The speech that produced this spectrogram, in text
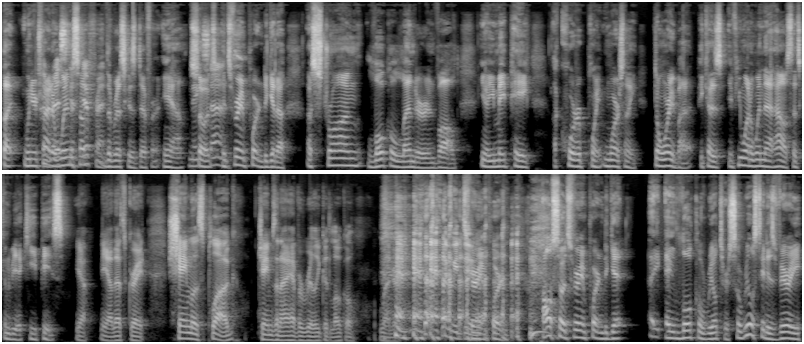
But when you're trying to win something, different. the risk is different. Yeah. Makes so it's sense. it's very important to get a a strong local lender involved. You know, you may pay a quarter point more or something. Don't worry about it because if you want to win that house, that's going to be a key piece. Yeah. Yeah. That's great. Shameless plug. James and I have a really good local lender. we do. It's very important. Also, it's very important to get a, a local realtor. So real estate is very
